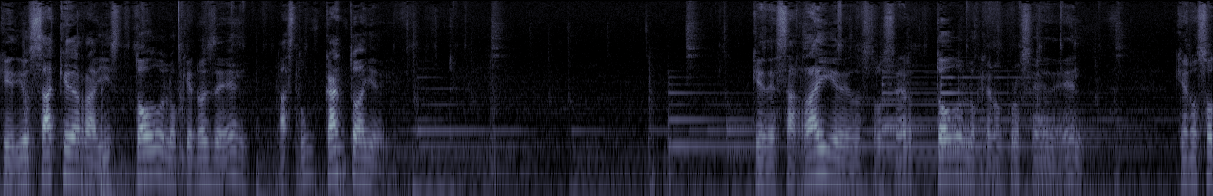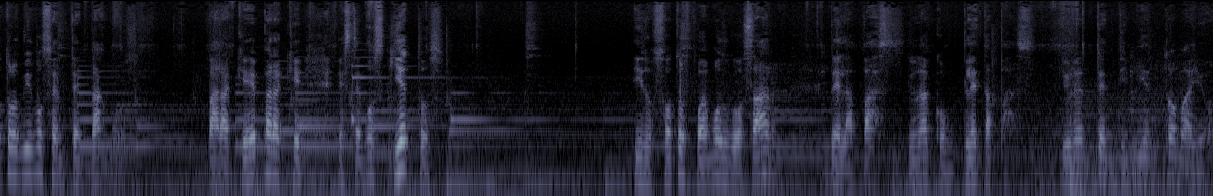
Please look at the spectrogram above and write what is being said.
que Dios saque de raíz todo lo que no es de Él. Hasta un canto hay ahí. Que desarraigue de nuestro ser todo lo que no procede de Él. Que nosotros mismos entendamos. ¿Para qué? Para que estemos quietos y nosotros podamos gozar de la paz, de una completa paz, de un entendimiento mayor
